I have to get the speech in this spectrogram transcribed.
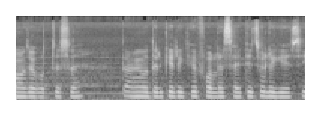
মজা করতেছে। তো আমি ওদেরকে রেখে ফলের সাইডে চলে গিয়েছি।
